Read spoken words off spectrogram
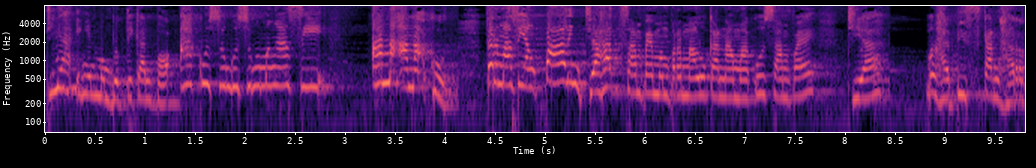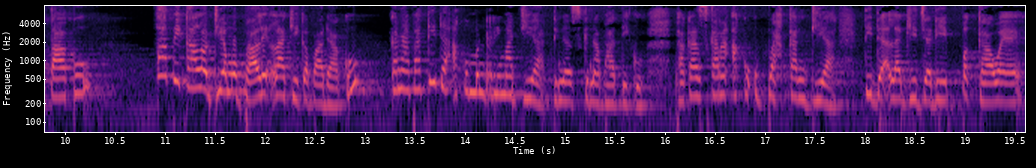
Dia ingin membuktikan bahwa aku sungguh-sungguh mengasihi anak-anakku. Termasuk yang paling jahat sampai mempermalukan namaku sampai dia menghabiskan hartaku. Tapi kalau dia mau balik lagi kepadaku, Kenapa tidak aku menerima dia dengan segenap hatiku? Bahkan sekarang aku ubahkan dia tidak lagi jadi pegawai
